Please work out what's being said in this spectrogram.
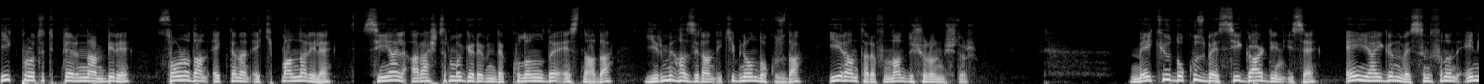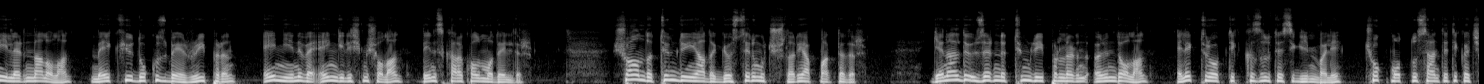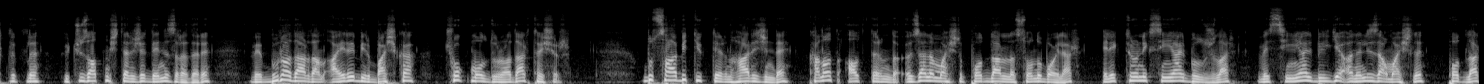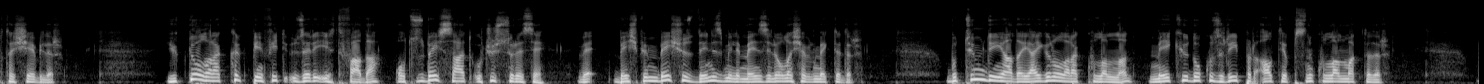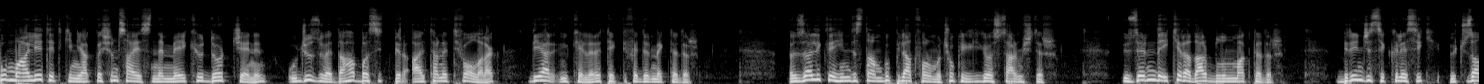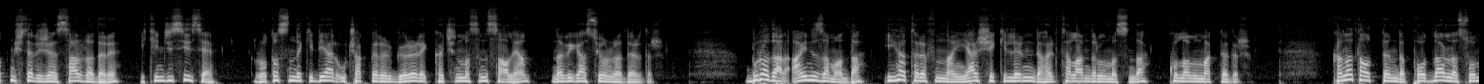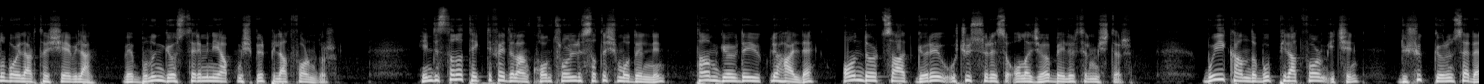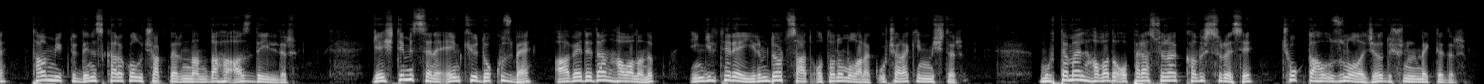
İlk prototiplerinden biri sonradan eklenen ekipmanlar ile sinyal araştırma görevinde kullanıldığı esnada 20 Haziran 2019'da İran tarafından düşürülmüştür. MQ-9B Sea Guardian ise en yaygın ve sınıfının en iyilerinden olan MQ-9B Reaper'ın en yeni ve en gelişmiş olan deniz karakol modelidir. Şu anda tüm dünyada gösterim uçuşları yapmaktadır. Genelde üzerinde tüm Reaper'ların önünde olan elektrooptik kızılötesi gimbali, çok modlu sentetik açıklıklı 360 derece deniz radarı ve bu radardan ayrı bir başka çok modlu radar taşır. Bu sabit yüklerin haricinde kanat altlarında özel amaçlı podlarla sonu boylar, elektronik sinyal bulucular ve sinyal bilgi analizi amaçlı podlar taşıyabilir. Yüklü olarak 40 bin fit üzeri irtifada 35 saat uçuş süresi ve 5500 deniz mili menzile ulaşabilmektedir. Bu tüm dünyada yaygın olarak kullanılan MQ-9 Reaper altyapısını kullanmaktadır. Bu maliyet etkin yaklaşım sayesinde MQ-4C'nin ucuz ve daha basit bir alternatifi olarak diğer ülkelere teklif edilmektedir. Özellikle Hindistan bu platforma çok ilgi göstermiştir. Üzerinde iki radar bulunmaktadır. Birincisi klasik 360 derece sar radarı, ikincisi ise rotasındaki diğer uçakları görerek kaçınmasını sağlayan navigasyon radarıdır. Bu radar aynı zamanda İHA tarafından yer şekillerinin de haritalandırılmasında kullanılmaktadır. Kanat altlarında podlarla sonu boylar taşıyabilen ve bunun gösterimini yapmış bir platformdur. Hindistan'a teklif edilen kontrollü satış modelinin tam gövde yüklü halde 14 saat görev uçuş süresi olacağı belirtilmiştir. Bu ilk anda bu platform için düşük görünse de tam yüklü deniz karakol uçaklarından daha az değildir. Geçtiğimiz sene MQ-9B ABD'den havalanıp İngiltere'ye 24 saat otonom olarak uçarak inmiştir. Muhtemel havada operasyonel kalış süresi çok daha uzun olacağı düşünülmektedir.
